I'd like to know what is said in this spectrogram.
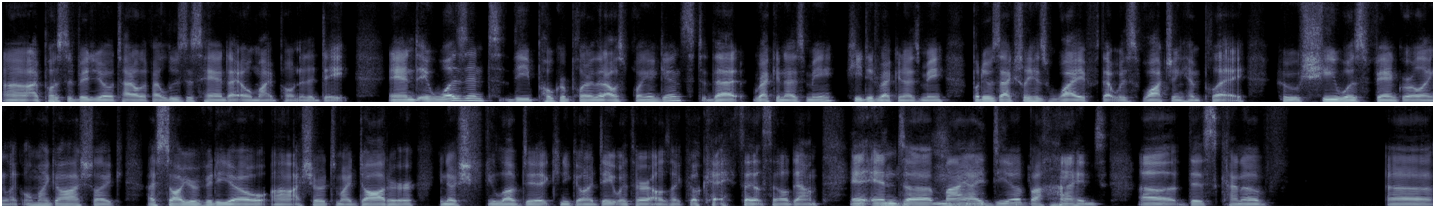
uh, I posted a video titled "If I Lose This Hand, I Owe My Opponent a Date." And it wasn't the poker player that I was playing against that recognized me. He did recognize me, but it was actually his wife that was watching him play, who she was fangirling, like, oh my gosh, like I saw your video. Uh, I showed it to my daughter. You know, she loved it. Can you go on a date with her? I was like, okay, settle, settle down. And, and uh, my idea behind uh, this kind of uh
